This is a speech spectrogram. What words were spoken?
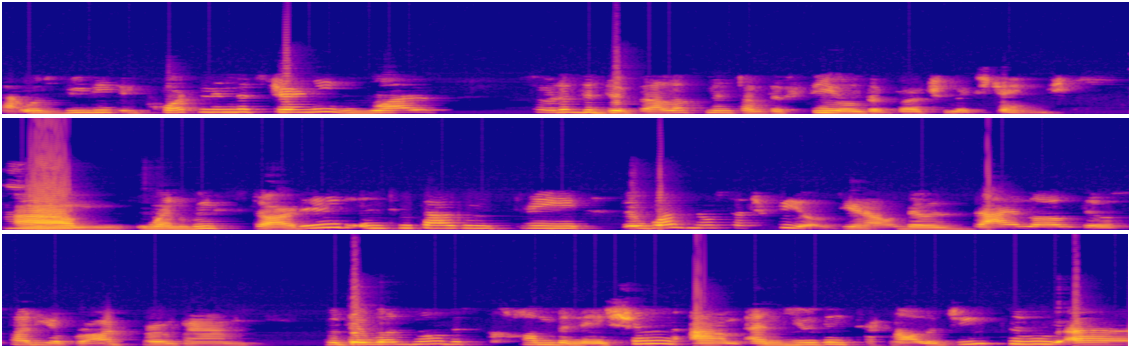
that was really important in this journey was sort of the development of the field of virtual exchange. Mm-hmm. Um, when we started in 2003, there was no such field. You know, there was dialogue, there was study abroad programs, but there was no this combination um, and using technology to, uh,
